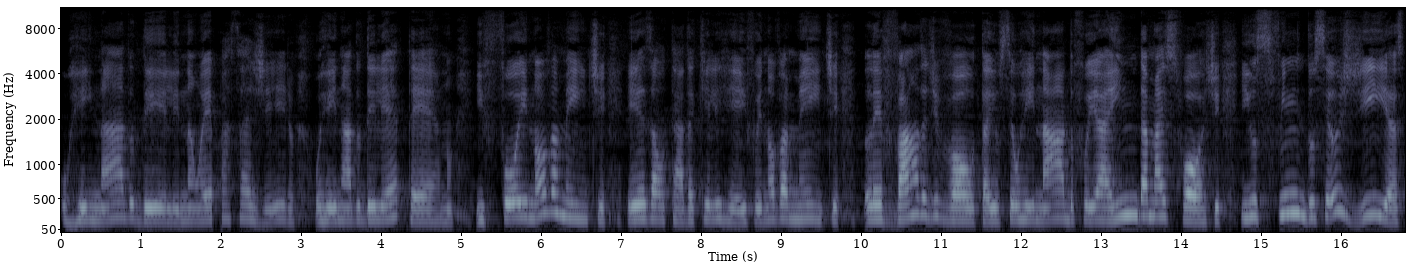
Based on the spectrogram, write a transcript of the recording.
o reinado dele não é passageiro, o reinado dele é eterno. E foi novamente exaltado aquele rei, foi novamente levado de volta, e o seu reinado foi ainda mais forte, e os fins dos seus dias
